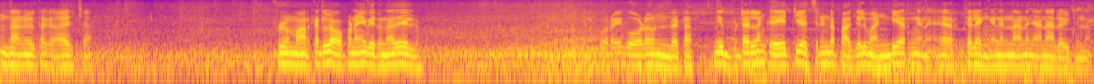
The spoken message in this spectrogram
എന്താണ് ഇവിടുത്തെ കാഴ്ച? ഫുൾ മാർക്കറ്റിൽ ഓപ്പണായി വരുന്നതേ ഉള്ളൂ. കുറേ ഗോഡൗൺ ഉണ്ട് കേട്ടോ ഇവിടെ എല്ലാം കയറ്റി വെച്ചിട്ടുണ്ട്. പകൽ വണ്ടി ഇറങ്ങാൻ ഇറക്കൽ എങ്ങനെയെന്നാണ് ഞാൻ ആലോചിക്കുന്നത്.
